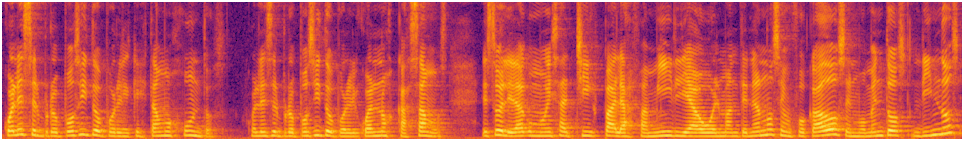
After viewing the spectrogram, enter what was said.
¿cuál es el propósito por el que estamos juntos? ¿Cuál es el propósito por el cual nos casamos? Eso le da como esa chispa a la familia o el mantenernos enfocados en momentos lindos,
